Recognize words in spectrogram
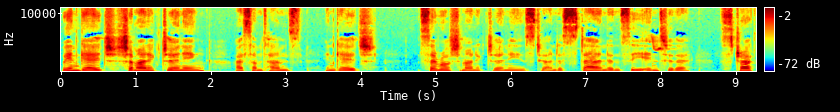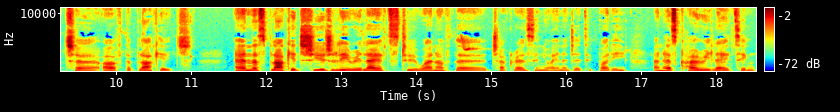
we engage shamanic journeying. I sometimes engage several shamanic journeys to understand and see into the structure of the blockage And this blockage usually relates to one of the chakras in your energetic body and has correlating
